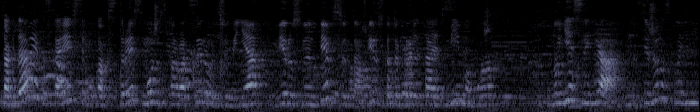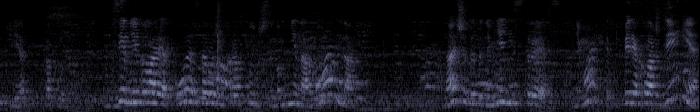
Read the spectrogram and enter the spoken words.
Тогда это, скорее всего, как стресс может спровоцировать у меня вирусную инфекцию, там, вирус, который пролетает мимо, может. Но если я сижу на сквозняке, все мне говорят, ой, осторожно, простудишься, но мне нормально, значит, это для меня не стресс. Понимаете? Переохлаждение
